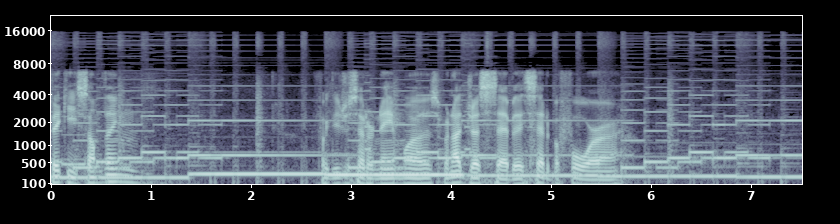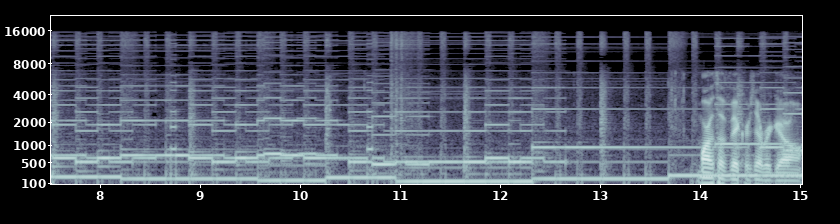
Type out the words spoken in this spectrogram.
Vicky something. Fuck, they just said her name was, but not just said, but they said it before. Martha Vickers, there we go.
